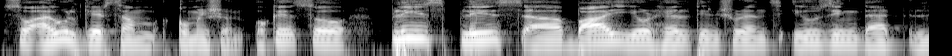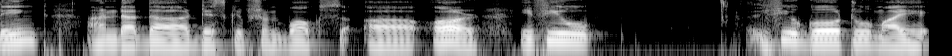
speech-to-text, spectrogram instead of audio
so I will get some commission. Okay, so please please uh, buy your health insurance using that link under the description box uh, or if you if you go to my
